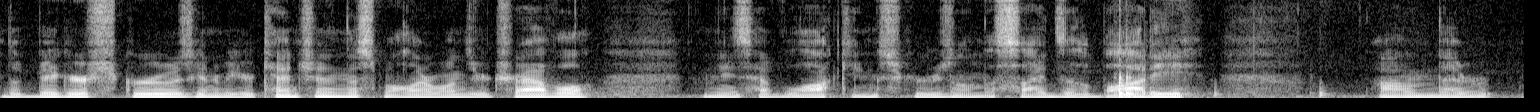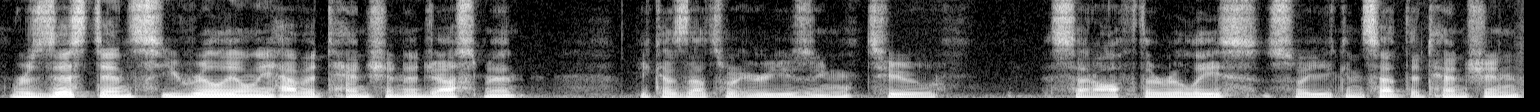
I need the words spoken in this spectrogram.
the bigger screw is going to be your tension, the smaller one's your travel. And these have locking screws on the sides of the body. On the resistance, you really only have a tension adjustment because that's what you're using to set off the release. So you can set the tension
